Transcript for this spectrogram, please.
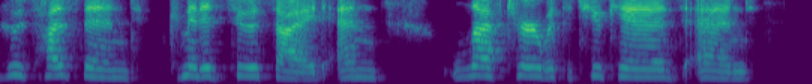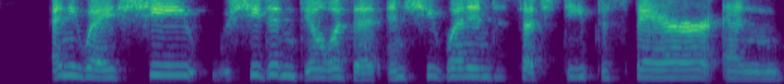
whose husband committed suicide and left her with the two kids and anyway she she didn't deal with it and she went into such deep despair and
